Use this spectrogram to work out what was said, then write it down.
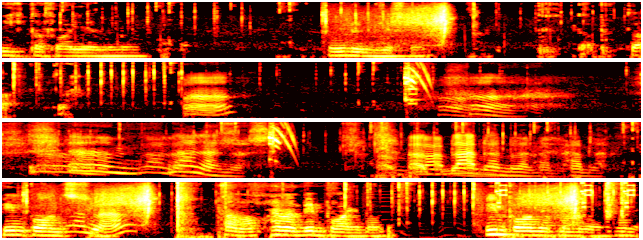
ilk defa geldim ben. Oynayacağız ya. Ta, ta, ta. Ha? Ha. La, la, la. Bla bla bla bla bla bla. 1000 puan bla. Tamam hemen 1000 puan yapalım. 1000 puan yapmamız lazım hadi.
